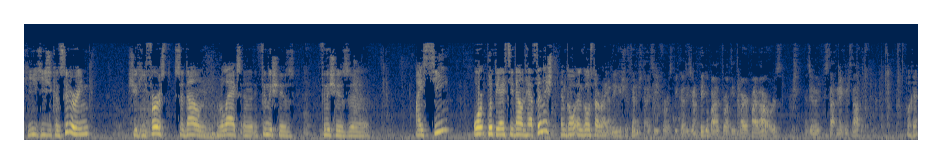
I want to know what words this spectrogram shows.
he he's considering should he first sit down, relax, and finish his finish his uh, tea, or put the IC down half finished and go and go start writing. I think you should finish the IC first because he's going to think about it throughout the entire five hours. and It's going to stop, make him stop it. Okay,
